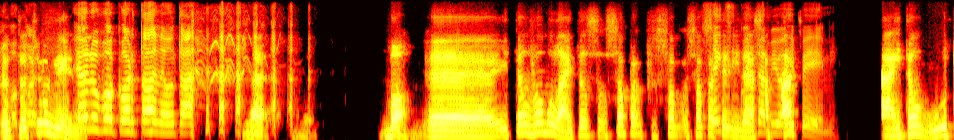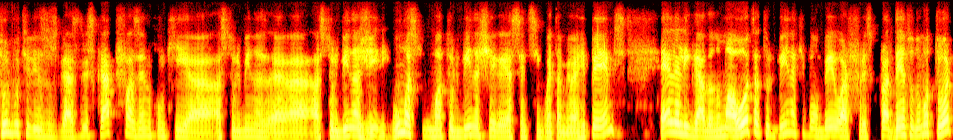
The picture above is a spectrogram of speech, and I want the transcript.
Eu, eu tô te ouvindo. Eu não vou cortar, não, tá? É. Bom, é, então vamos lá. Então, só para só, só terminar essa mil parte... RPM. Ah, então o turbo utiliza os gases do escape, fazendo com que a, as, turbinas, a, é, as turbinas girem. Uma, uma turbina chega a 150 mil RPMs, ela é ligada numa outra turbina que bombeia o ar fresco para dentro do motor,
